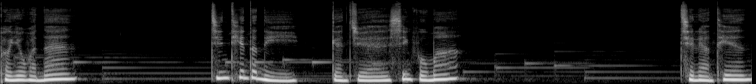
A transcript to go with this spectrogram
朋友，晚安。今天的你感觉幸福吗？前两天，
